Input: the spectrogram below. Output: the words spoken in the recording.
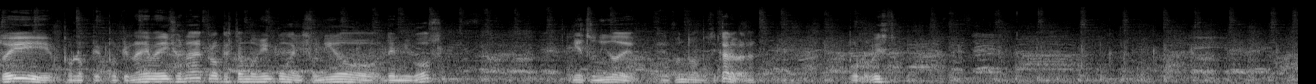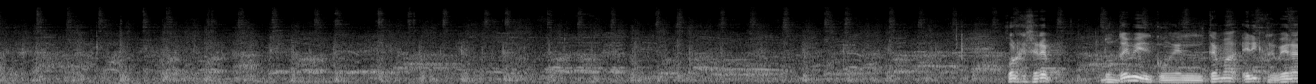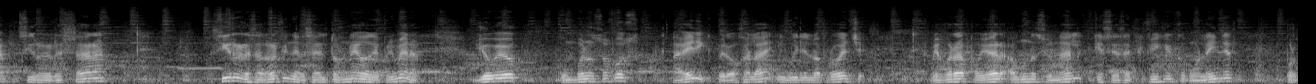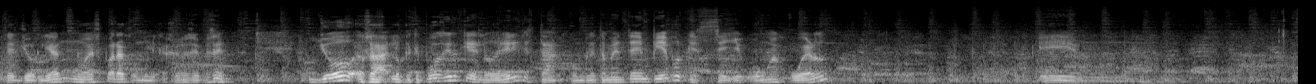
Estoy, por lo que, porque nadie me ha dicho nada, creo que estamos bien con el sonido de mi voz y el sonido de, fondo musical, ¿verdad? Por lo visto. Jorge Serep, Don David, con el tema Eric Rivera, si regresara sí regresará al finalizar el torneo de primera. Yo veo con buenos ojos a Eric, pero ojalá y Willy lo aproveche. Mejor apoyar a un nacional que se sacrifique como Leiner, porque Jorlian no es para comunicaciones FC. Yo, o sea, lo que te puedo decir que lo de Eric está completamente en pie porque se llegó a un acuerdo eh,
